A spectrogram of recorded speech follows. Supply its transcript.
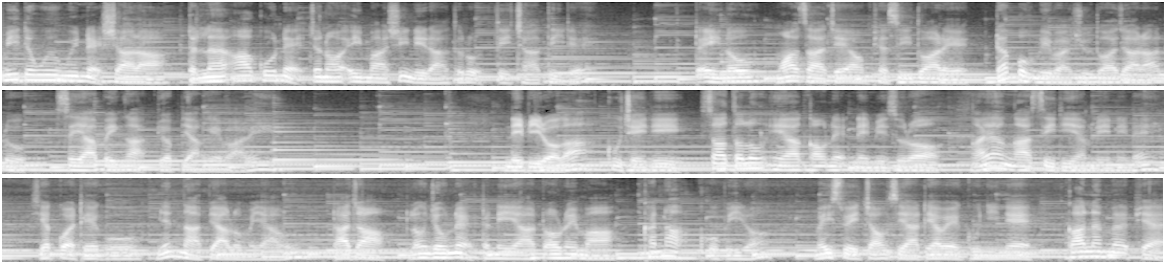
မီတဝင်းဝင်းနဲ့ရှာတာဒလန်အားကိုနဲ့ကျွန်တော်အိမ်မှာရှိနေတာသူတို့တေချာသိတယ်။တအိမ်လုံးမွားစာကျဲအောင်ဖျက်ဆီးသွားတယ်ဓာတ်ပုံတွေပါယူသွားကြတာလို့ဆရာပိန်ကပြောပြခဲ့ပါတယ်။နေပြည်တော်ကခုချိန်ထိစာတလုံးအင်အားကောင်းတဲ့နေမြေဆိုတော့905 CDM လေးနေနဲ့ရက်ွက်တဲကိုမျက်နှာပြလို့မရဘူး။ဒါကြောင့်လုံခြုံတဲ့တနေရာတော်ရင်းမှာခဏခိုးပြီးတော့ မိတ်ဆွေចောင်းဆရာတယောက်ရဲ့ကူညီနဲ့ကားလက်မှတ်ဖြတ်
